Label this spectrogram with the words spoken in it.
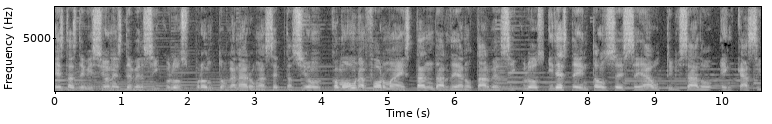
Estas divisiones de versículos pronto ganaron aceptación como una forma estándar de anotar versículos y desde entonces se ha utilizado en casi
